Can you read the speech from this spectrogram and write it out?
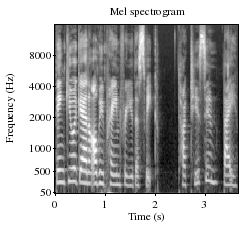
Thank you again. I'll be praying for you this week. Talk to you soon. Bye.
